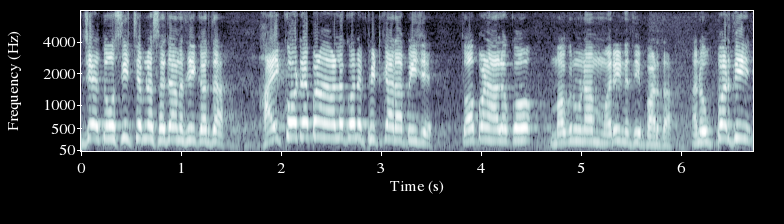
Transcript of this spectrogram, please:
જે દોષિત છે એમને સજા નથી કરતા? હાઈકોર્ટે પણ આ લોકોને ફિટકાર આપી છે. તો પણ આ લોકો મગનું નામ મરી નથી પાડતા. અને ઉપરથી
